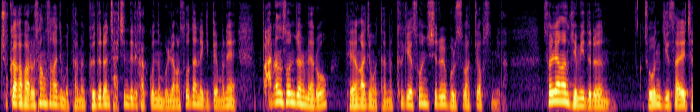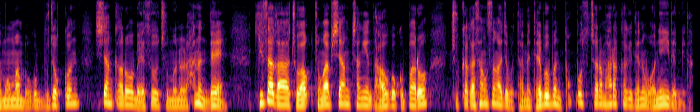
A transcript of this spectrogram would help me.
주가가 바로 상승하지 못하면 그들은 자신들이 갖고 있는 물량을 쏟아내기 때문에 빠른 손절매로 대응하지 못하면 크게 손실을 볼 수밖에 없습니다. 선량한 개미들은 좋은 기사의 제목만 보고 무조건 시장가로 매수 주문을 하는데 기사가 종합 시장창에 나오고 곧바로 주가가 상승하지 못하면 대부분 폭포수처럼 하락하게 되는 원인이 됩니다.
